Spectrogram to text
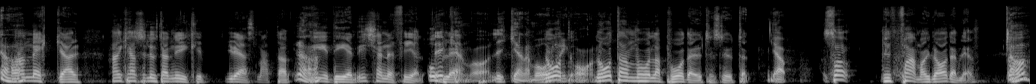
Ja. Han meckar. Han kanske luktar nyklippt gräsmatta. Ja. Det är det, ni känner fel. Och det blä. kan vara, lika gärna vara låt, låt han hålla på där ute snuten. Ja. Så, fan vad glad jag blev. Ja,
